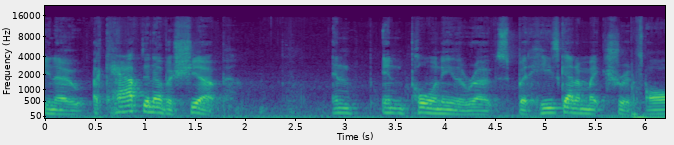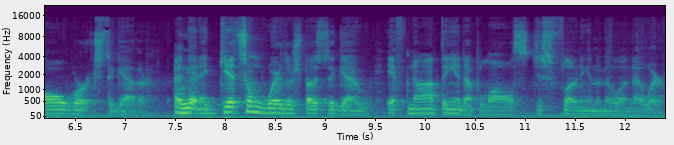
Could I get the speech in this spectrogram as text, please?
you know, a captain of a ship and and pull any of the ropes, but he's got to make sure it all works together. And And, it gets them where they're supposed to go. If not, they end up lost, just floating in the middle of nowhere.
